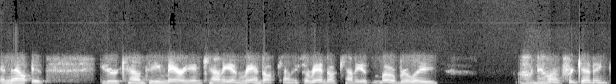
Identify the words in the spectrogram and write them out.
and now it's Cedar County, Marion County, and Randolph County. So Randolph County is Moberly. Oh, now I'm forgetting.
